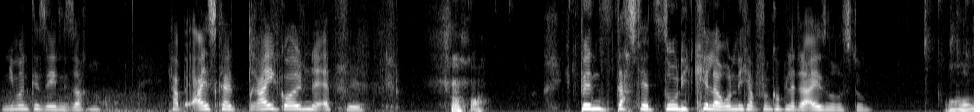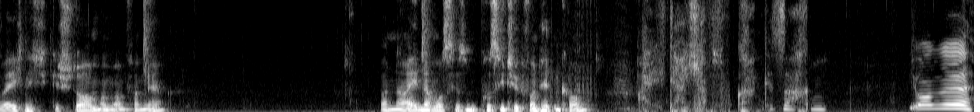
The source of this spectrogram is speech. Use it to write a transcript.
Niemand gesehen, die Sachen. Ich habe eiskalt drei goldene Äpfel. Ich bin, das wird so die Killerrunde. Ich habe schon komplette Eisenrüstung. oh, wäre ich nicht gestorben am Anfang, ne? Aber nein, da muss hier so ein Pussy-Typ von hinten kommen. Alter, ich habe so kranke Sachen. Junge.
